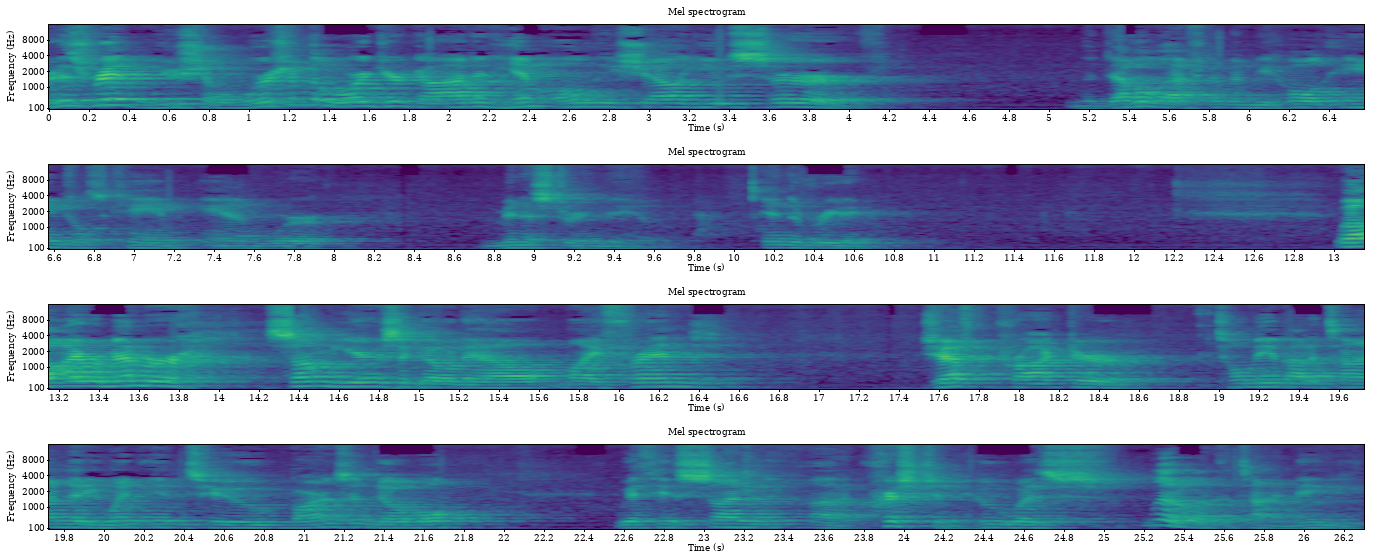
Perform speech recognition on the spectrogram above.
it is written, You shall worship the Lord your God, and him only shall you serve. And the devil left him, and behold, angels came and were ministering to him. End of reading. Well, I remember some years ago now, my friend Jeff Proctor told me about a time that he went into Barnes and Noble with his son uh, Christian, who was little at the time, maybe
